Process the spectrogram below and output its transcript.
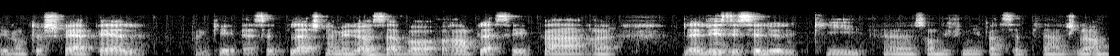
donc là, je fais appel à cette plage nommée-là. Ça va remplacer par euh, la liste des cellules qui euh, sont définies par cette plage-là.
